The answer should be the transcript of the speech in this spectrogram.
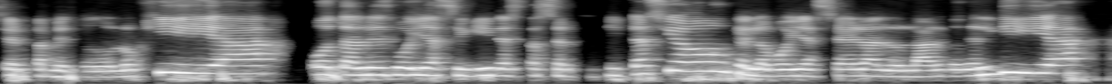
cierta metodología o tal vez voy a seguir esta certificación que lo voy a hacer a lo largo del día.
